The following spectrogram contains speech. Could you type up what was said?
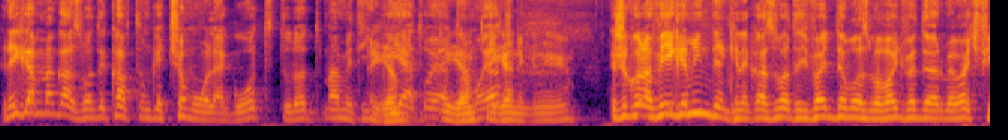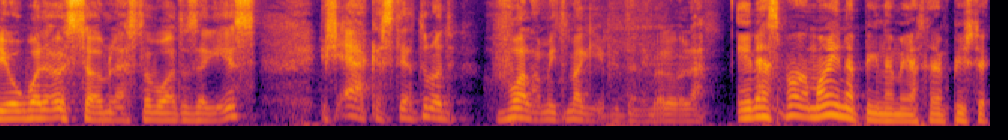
Régen meg az volt, hogy kaptunk egy csomó Legót, tudod, mármint így Igen, ilyet, olyat, igen, olyat, igen, igen, igen. És akkor a vége mindenkinek az volt, hogy vagy dobozba, vagy vödörbe, vagy fiókba, de összeömlesztve volt az egész, és elkezdtél, tudod, valamit megépíteni belőle. Én ezt ma, mai napig nem értem, Pisti.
